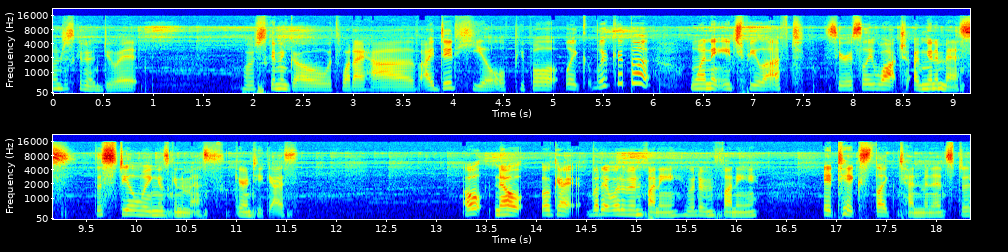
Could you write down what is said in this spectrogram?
I'm just gonna do it. I'm just gonna go with what I have. I did heal people. Like look at that one HP left. Seriously, watch. I'm gonna miss. The steel wing is gonna miss. Guaranteed, guys. Oh no. Okay, but it would have been funny. It would have been funny. It takes like 10 minutes to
